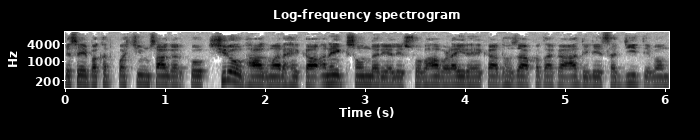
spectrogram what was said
त्यसै बखत पश्चिम सागरको शिरो भागमा रहेका अनेक सौन्दर्यले शोभा बढाइरहेका ध्वजा पताका आदि आदिले सज्जित एवं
